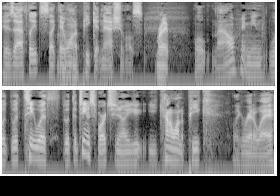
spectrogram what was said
his athletes, like they want to peak at nationals. Right. Well, now, I mean, with with te- with with the team sports, you know, you, you kind of want to peak like right away.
